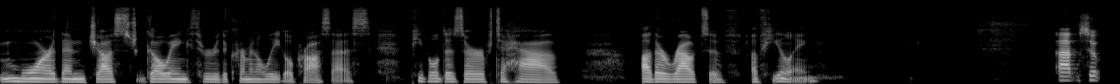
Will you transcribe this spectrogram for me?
more than just going through the criminal legal process. People deserve to have other routes of, of healing. Uh, so,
